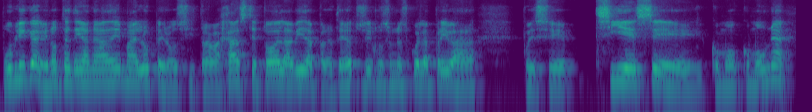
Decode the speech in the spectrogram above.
pública, que no tendría nada de malo, pero si trabajaste toda la vida para tener a tus hijos en una escuela privada, pues eh, sí es eh, como, como una...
